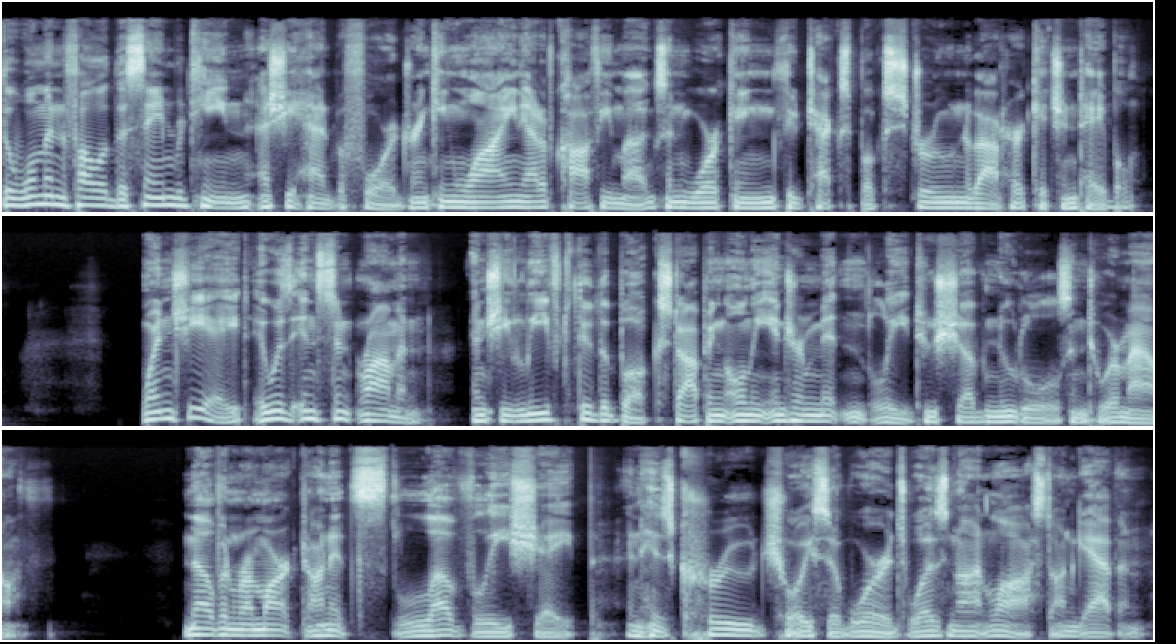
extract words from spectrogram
The woman followed the same routine as she had before, drinking wine out of coffee mugs and working through textbooks strewn about her kitchen table. When she ate, it was instant ramen, and she leafed through the book, stopping only intermittently to shove noodles into her mouth. Melvin remarked on its lovely shape, and his crude choice of words was not lost on Gavin.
